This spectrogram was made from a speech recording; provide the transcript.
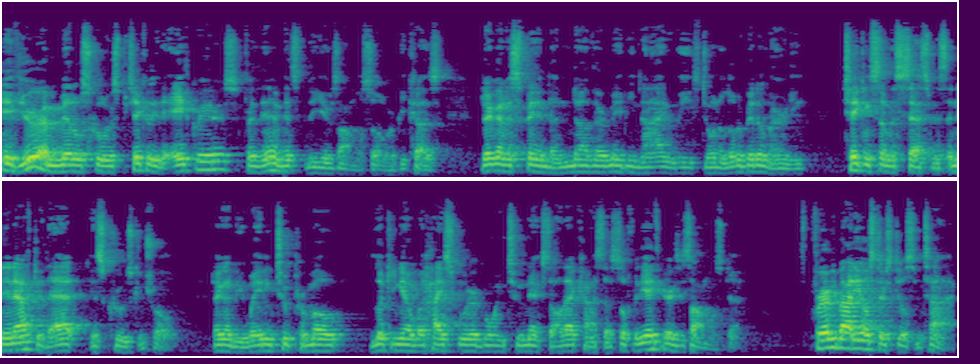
If you're a middle schoolers, particularly the eighth graders, for them, it's the year's almost over because they're going to spend another maybe nine weeks doing a little bit of learning, taking some assessments, and then after that is cruise control. They're going to be waiting to promote, looking at what high school they're going to next, all that kind of stuff. So for the eighth graders, it's almost done. For everybody else, there's still some time.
